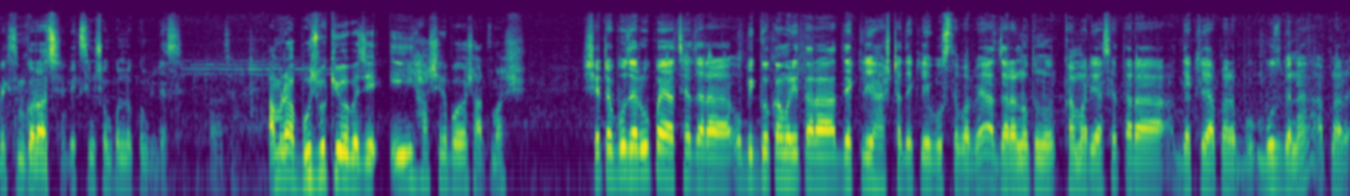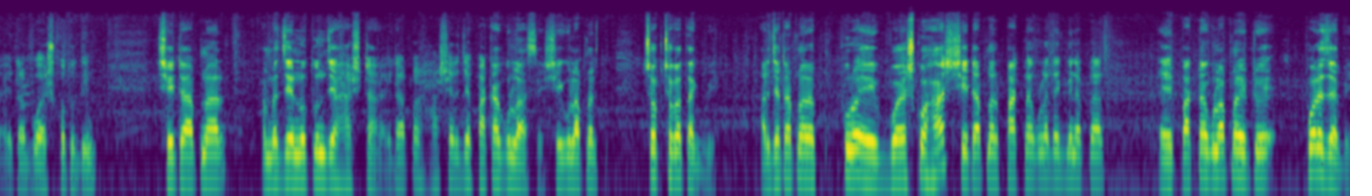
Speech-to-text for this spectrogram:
ভ্যাকসিন করা আছে? ভ্যাকসিন সম্পূর্ণ কমপ্লিট আছে। আচ্ছা আমরা বুঝব কীভাবে যে এই হাঁসের বয়স আট মাস? সেটা বোঝার উপায় আছে যারা অভিজ্ঞ কামারি তারা দেখলে হাঁসটা দেখলেই বুঝতে পারবে আর যারা নতুন কামারি আছে তারা দেখলে আপনারা বুঝবে না আপনার এটার বয়স কতদিন। সেটা আপনার আমরা যে নতুন যে হাঁসটা এটা আপনার হাঁসের যে পাকাগুলো আছে সেগুলো আপনার চকচকা থাকবে। আর যেটা আপনার পুরো বয়স্ক হাঁস সেটা আপনার পাখনাগুলো দেখবেন আপনার এই পাখনাগুলো আপনার একটু পরে যাবে।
